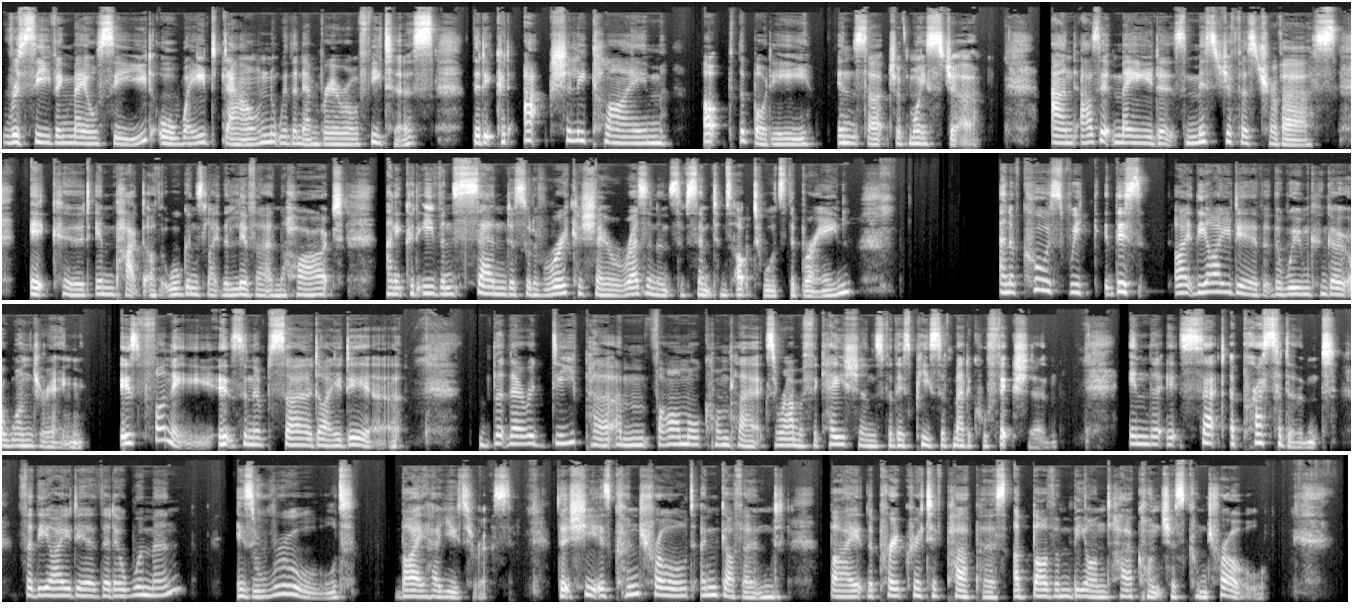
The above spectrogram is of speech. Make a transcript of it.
receiving male seed or weighed down with an embryo or fetus, that it could actually climb up the body in search of moisture. And as it made its mischievous traverse, it could impact other organs like the liver and the heart. And it could even send a sort of ricochet or resonance of symptoms up towards the brain. And of course, we this I, the idea that the womb can go a wandering is funny. It's an absurd idea. But there are deeper and far more complex ramifications for this piece of medical fiction in that it set a precedent for the idea that a woman is ruled by her uterus, that she is controlled and governed by the procreative purpose above and beyond her conscious control.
